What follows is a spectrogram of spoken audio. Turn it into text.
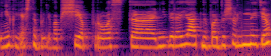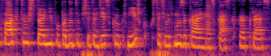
Они, конечно, были вообще просто невероятно воодушевлены тем фактом, что они попадут вообще-то в детскую книжку. Кстати, вот музыкальная сказка как раз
